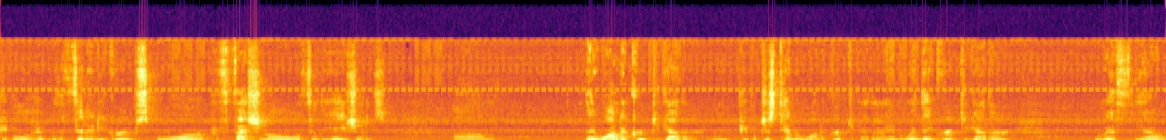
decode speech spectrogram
people with affinity groups or professional affiliations. Um, they want to group together. I mean, people just tend to want to group together, and when they group together with you know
